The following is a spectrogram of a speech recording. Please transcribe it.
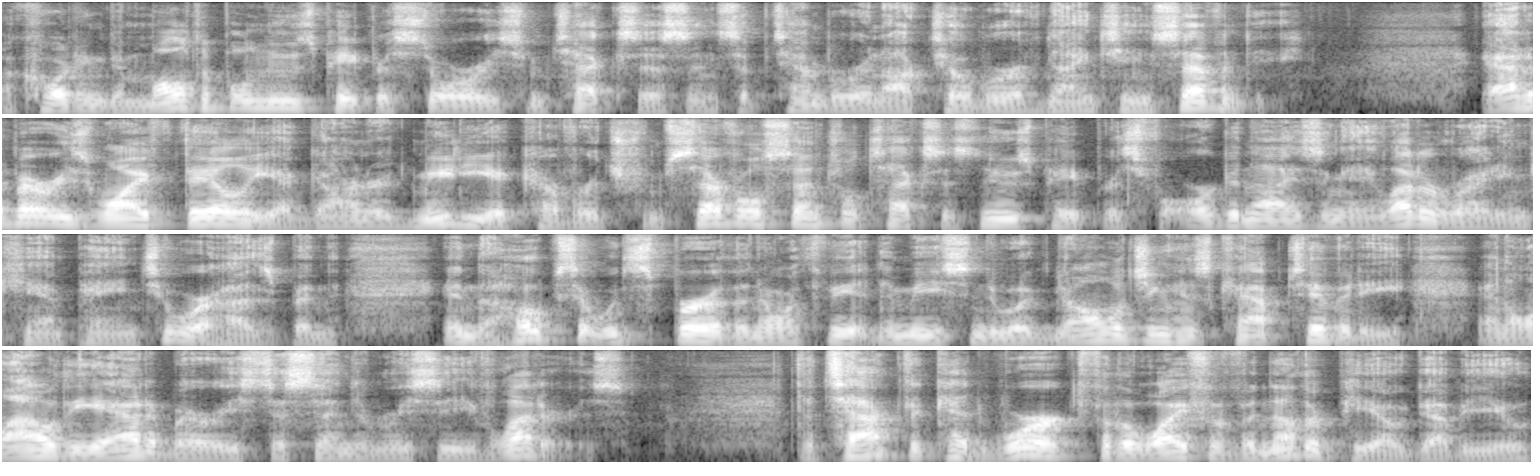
according to multiple newspaper stories from Texas in September and October of 1970. Atterberry's wife Thalia garnered media coverage from several Central Texas newspapers for organizing a letter writing campaign to her husband in the hopes it would spur the North Vietnamese into acknowledging his captivity and allow the Atterberrys to send and receive letters. The tactic had worked for the wife of another POW,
